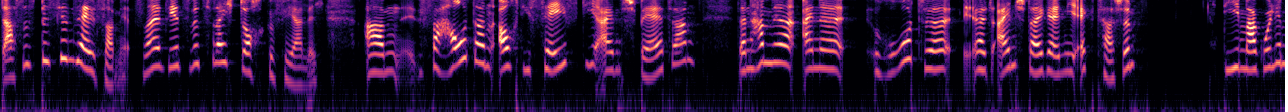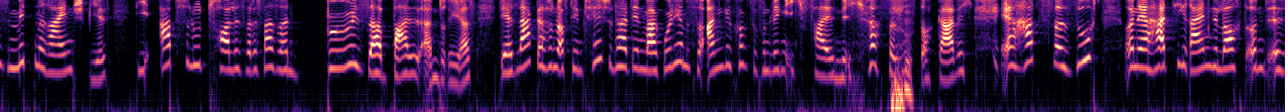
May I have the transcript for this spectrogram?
das ist ein bisschen seltsam jetzt. Ne? Jetzt wird es vielleicht doch gefährlich. Ähm, verhaut dann auch die Safety eins später. Dann haben wir eine rote als Einsteiger in die Ecktasche, die Mark Williams mitten reinspielt, die absolut toll ist, weil das war so ein böser Ball, Andreas. Der lag da schon auf dem Tisch und hat den Mark Williams so angeguckt, so von wegen, ich fall nicht. Versuch's doch gar nicht. Er hat's versucht und er hat die reingelocht und äh,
